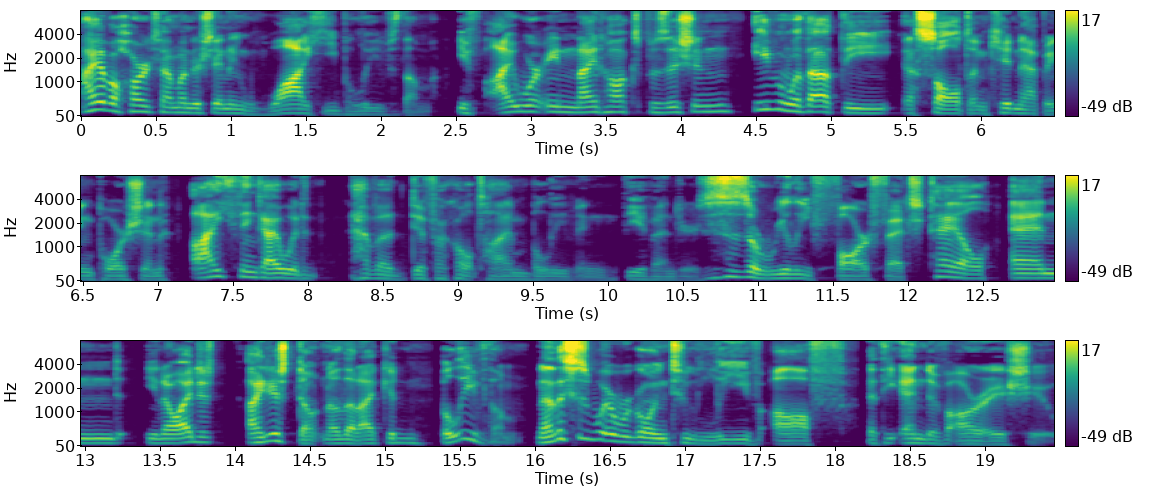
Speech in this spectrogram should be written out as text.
I have a hard time understanding why he believes them. If I were in Nighthawk's position, even without the assault and kidnapping portion, I think I would have a difficult time believing the Avengers. This is a really far-fetched tale and you know, I just I just don't know that I could believe them. Now, this is where we're going to leave off at the end of our issue.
